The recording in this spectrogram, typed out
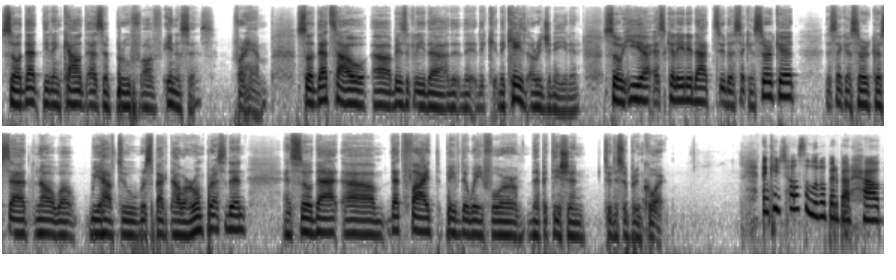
So that didn't count as a proof of innocence for him. So that's how uh, basically the, the, the, the, case originated. So he uh, escalated that to the Second Circuit. The Second Circuit said, no, well, we have to respect our own precedent. And so that, um, that fight paved the way for the petition to the Supreme Court. And can you tell us a little bit about how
